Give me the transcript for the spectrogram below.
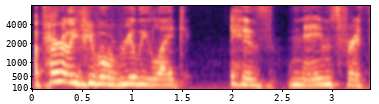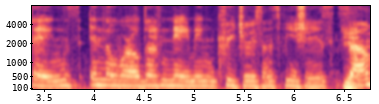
apparently, people really like his names for things in the world of naming creatures and species. So, Yeah.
